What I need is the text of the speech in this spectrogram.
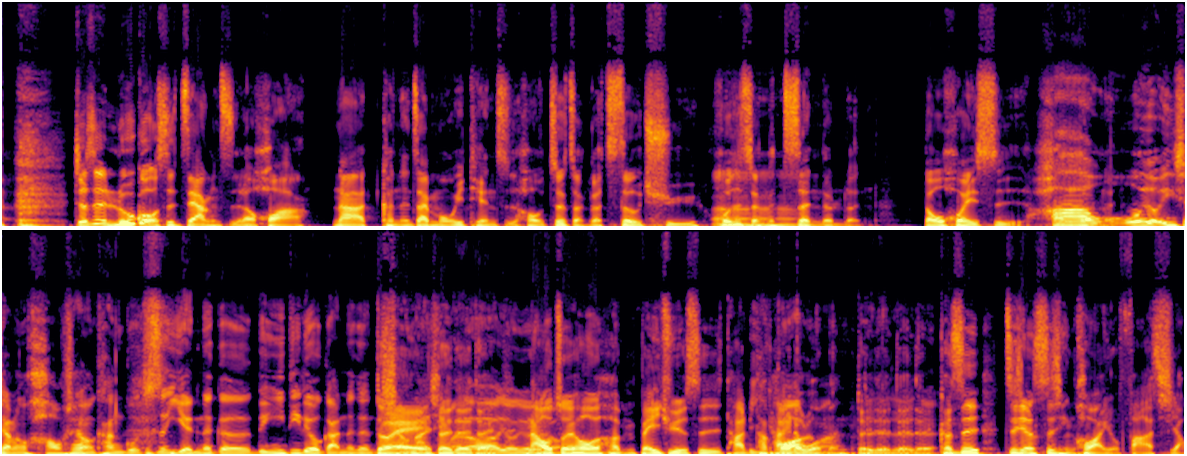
就是如果是这样子的话，那可能在某一天之后，这整个社区或者整个镇的人。都会是好的。我有印象了，我好像有看过，就是演那个灵异第六感那个对对对对，然后最后很悲剧的是他离开了我们，对对对对。可是这件事情后来有发酵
